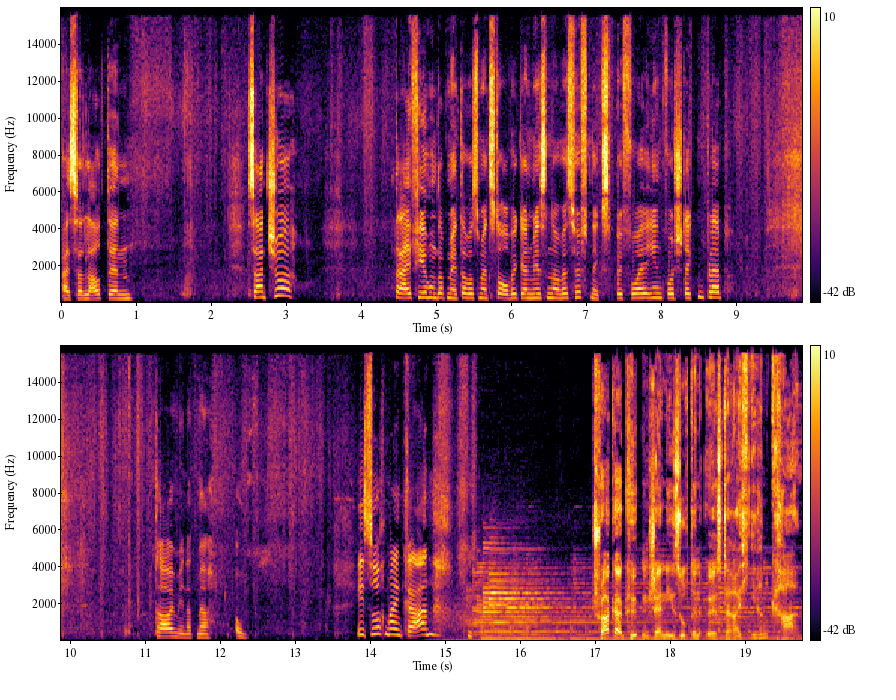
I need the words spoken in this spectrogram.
Also laut den sind schon 300, 400 Meter, was wir jetzt da runtergehen müssen, aber es hilft nichts. Bevor ich irgendwo stecken bleibe, traue ich mich nicht mehr. Oh. Ich suche meinen Kran. Trucker-Küken Jenny sucht in Österreich ihren Kran.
